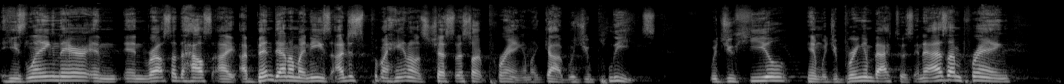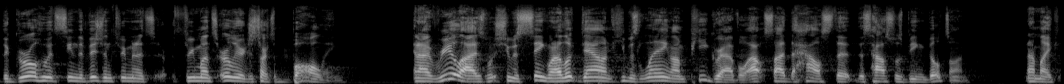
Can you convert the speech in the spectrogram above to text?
he's laying there and, and right outside the house. I, I bend down on my knees. I just put my hand on his chest and I start praying. I'm like, God, would you please, would you heal him? Would you bring him back to us? And as I'm praying, the girl who had seen the vision three minutes, three months earlier just starts bawling. And I realized what she was seeing. When I looked down, he was laying on pea gravel outside the house that this house was being built on. And I'm like,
